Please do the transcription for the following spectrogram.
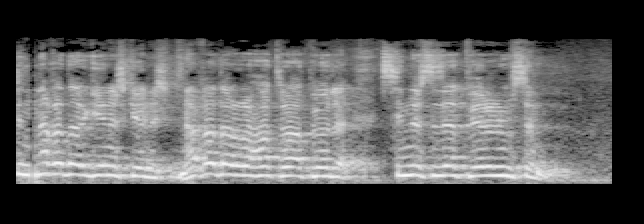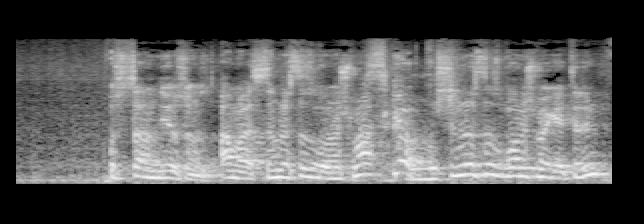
Gelmişsin ne kadar geniş geniş, ne kadar rahat rahat böyle sinirsiz et verir misin? Ustam diyorsunuz ama sınırsız konuşma yok. Sınırsız konuşma getirin.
